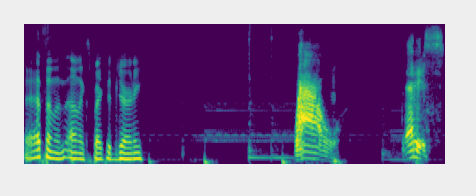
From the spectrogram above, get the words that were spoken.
that's an unexpected journey. Wow. That is.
